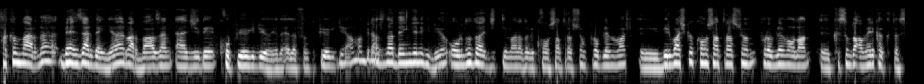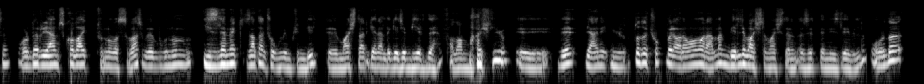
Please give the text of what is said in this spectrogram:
takımlarda benzer dengeler var. Bazen LGD kopuyor gidiyor ya da Elephant kopuyor gidiyor ama biraz daha dengeli gidiyor. Orada da ciddi manada bir konsantrasyon problemi var. E, bir başka konsantrasyon problemi olan e, kısımda Amerika kıtası. Orada Rams Collide turnuvası var ve bunun izlemek zaten çok mümkün değil. E, maçlar genelde gece 1'de falan başlıyor. E, ve yani YouTube'da da çok böyle aramama rağmen belli başlı maçların özetlerini izleyebildim. Orada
